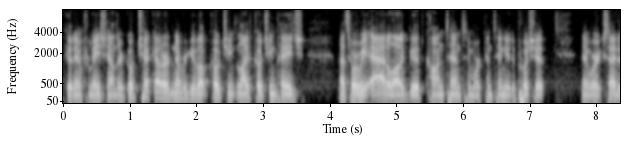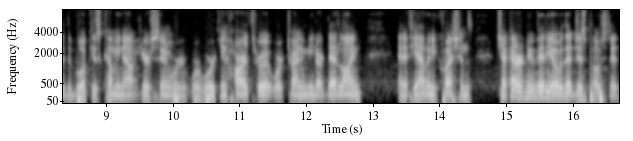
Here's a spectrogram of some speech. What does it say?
good information out there. Go check out our Never Give Up Coaching life coaching page. That's where we add a lot of good content, and we're continue to push it. And we're excited. The book is coming out here soon. We're we're working hard through it. We're trying to meet our deadline and if you have any questions, check out our new video that just posted.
